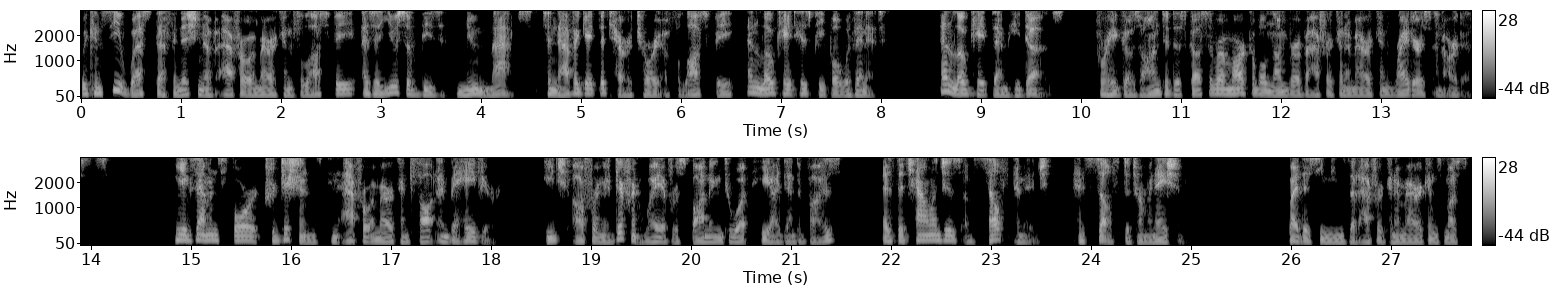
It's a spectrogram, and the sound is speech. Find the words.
We can see West's definition of Afro American philosophy as a use of these new maps to navigate the territory of philosophy and locate his people within it. And locate them he does, for he goes on to discuss a remarkable number of African American writers and artists. He examines four traditions in Afro American thought and behavior each offering a different way of responding to what he identifies as the challenges of self image and self determination. By this, he means that African Americans must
